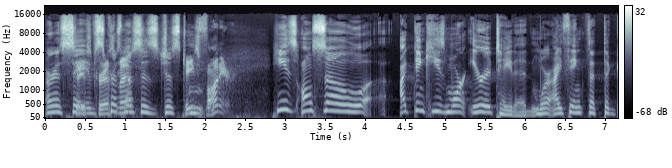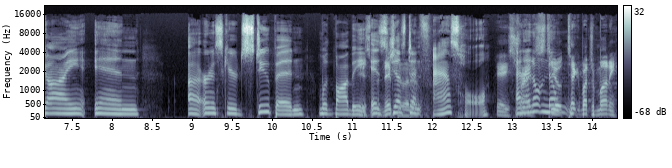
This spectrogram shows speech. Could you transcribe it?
Ernest Saves Saves, Christmas? Christmas? is just He's funnier. He's also, I think he's more irritated. Where I think that the guy in uh, Ernest Scared Stupid with Bobby He's is just an manipulative. asshole. Yeah, he's and I don't to steal, know. take a bunch of money.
